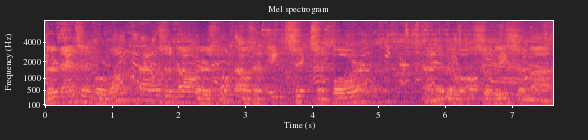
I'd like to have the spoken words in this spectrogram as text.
they're dancing for $1,000, 1008 6 and 4. And then there will also be some uh,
